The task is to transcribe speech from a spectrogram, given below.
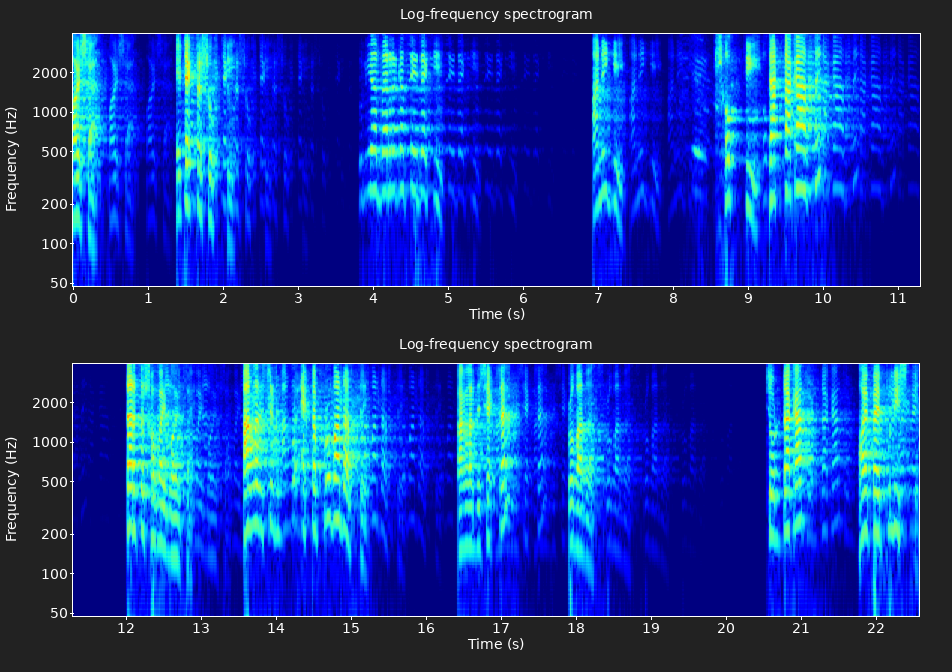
পয়সা। এটা একটা শক্তি। দুনিয়াদারের কাছে এটা কি? মানি কি? শক্তি। যার টাকা আছে তার তো সবাই ভয় পায়। বাংলাদেশের একটা প্রবাদ আছে। বাংলাদেশে একটা প্রবাদ আছে। চোর ডাকাত, ভয় পায় পুলিশকে।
